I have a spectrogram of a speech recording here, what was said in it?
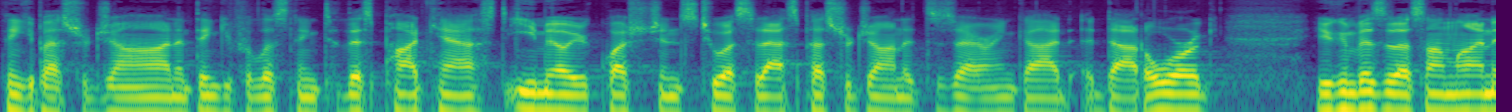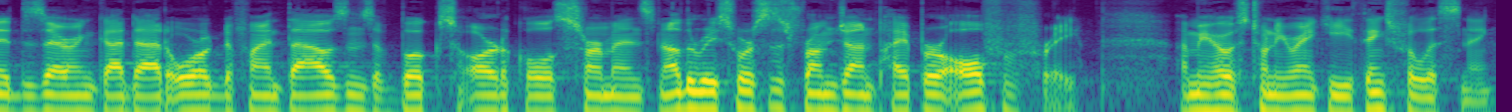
Thank you, Pastor John, and thank you for listening to this podcast. Email your questions to us at AskPastorJohn at desiringgod.org. You can visit us online at desiringgod.org to find thousands of books, articles, sermons, and other resources from John Piper, all for free. I'm your host, Tony Reinke. Thanks for listening.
